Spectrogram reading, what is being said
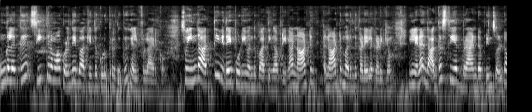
உங்களுக்கு சீக்கிரமாக குழந்தை பாக்கியத்தை கொடுக்கறதுக்கு ஹெல்ப்ஃபுல்லாக இருக்கும். ஸோ இந்த அத்தி விதை பொடி வந்து பார்த்திங்க அப்படின்னா நாட்டு நாட்டு மருந்து கடையில் கிடைக்கும். இல்லைன்னா இந்த அகஸ்தியர் பிராண்ட் அப்படின்னு சொல்லிட்டு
